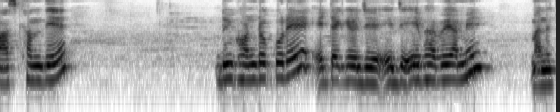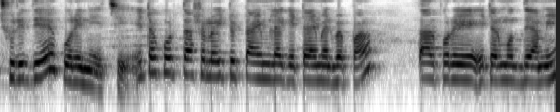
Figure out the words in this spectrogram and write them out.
মাঝখান দিয়ে দুই খণ্ড করে এটাকে যে, এই যে এভাবে আমি মানে ছুরি দিয়ে করে নিয়েছি। এটা করতে আসলে একটু টাইম লাগে টাইমের ব্যাপার। তারপরে এটার মধ্যে আমি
